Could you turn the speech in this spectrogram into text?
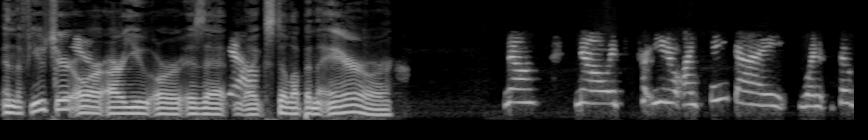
in the future Yeah. or are you or is that Yeah. like still up in the air or No, no, it's you know I think I when so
